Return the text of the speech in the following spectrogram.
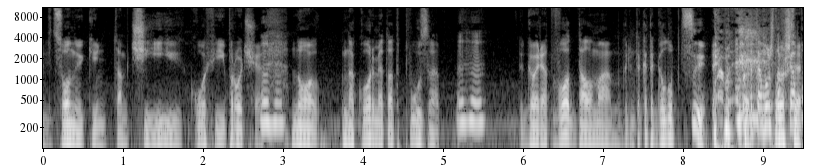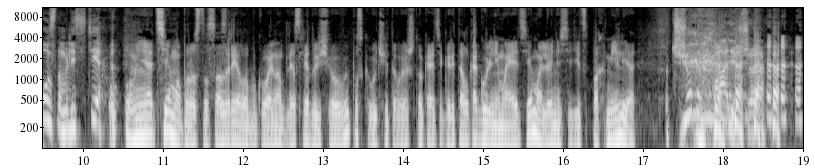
традиционные какие-нибудь там чаи, кофе и прочее. Но накормят от пуза. Мгм. Говорят, вот долма. Мы говорим, так это голубцы. Потому что в капустном листе. У меня тема просто созрела буквально для следующего выпуска, учитывая, что Катя говорит, алкоголь не моя тема, Леня сидит с похмелья. Че ты палишь, а?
